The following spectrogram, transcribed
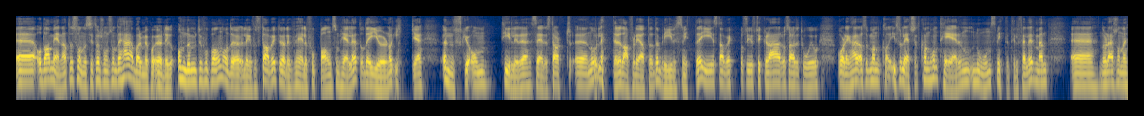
Uh, og da mener jeg at sånne situasjoner som det her er bare med på å ødelegge omdømmet til fotballen, og det ødelegger for Stabæk, det ødelegger for hele fotballen som helhet, og det gjør nok ikke ønsket om tidligere seriestart eh, noe lettere, da, fordi at det blir smitte i Stabæk på syv stykker der, og så er det to i Vålerenga her. Altså, man kan, isolert sett kan håndtere noen smittetilfeller, men eh, når det er sånne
